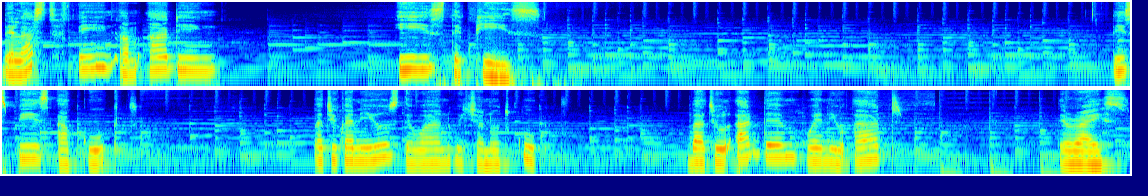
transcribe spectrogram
The last thing I'm adding is the peas. These peas are cooked, but you can use the one which are not cooked. But you'll add them when you add the rice.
